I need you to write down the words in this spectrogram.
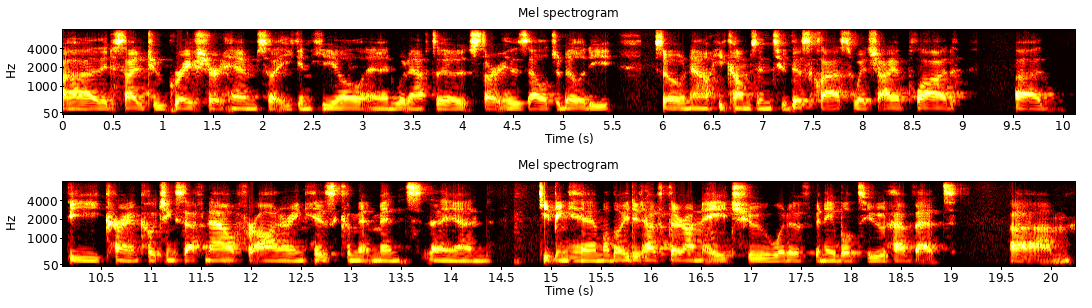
Uh, they decided to gray shirt him so that he can heal and would have to start his eligibility. So now he comes into this class, which I applaud uh, the current coaching staff now for honoring his commitment and keeping him. Although he did have Theron Aych, who would have been able to have that um,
